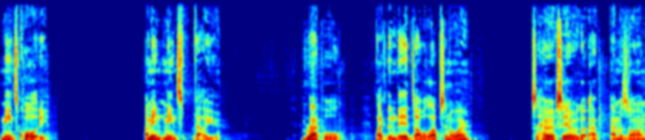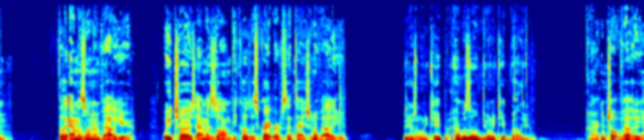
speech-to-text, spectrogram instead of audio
means quality. I mean, means value. Right. Apple, like then they're double ups in a way. So how see how we got Amazon? I feel like Amazon and value. We chose Amazon because it's a great representation of value. Do you guys want to keep Amazon? Do you want to keep value? I reckon chop value,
